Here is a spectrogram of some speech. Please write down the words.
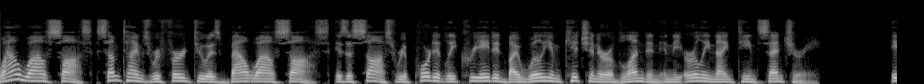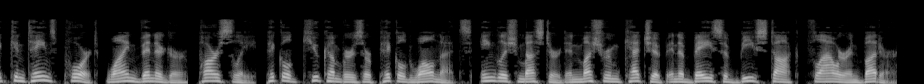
Wow Wow sauce sometimes referred to as Bow Wow sauce is a sauce reportedly created by William Kitchiner of London in the early 19th century. It contains port, wine vinegar, parsley, pickled cucumbers or pickled walnuts, English mustard and mushroom ketchup in a base of beef stock, flour and butter.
